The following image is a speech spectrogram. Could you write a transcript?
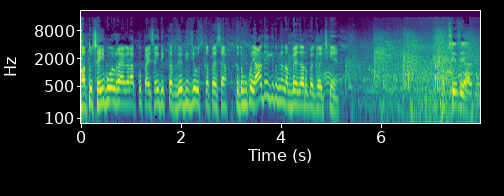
हाँ तो सही बोल रहा है। अगर आपको पैसा ही दिखता तो दे दीजिए उसका पैसा तो तुमको याद है कि तुमने नब्बे हज़ार रुपये खर्च किए हैं? अच्छे से याद है।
